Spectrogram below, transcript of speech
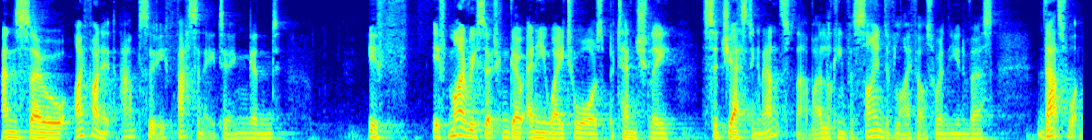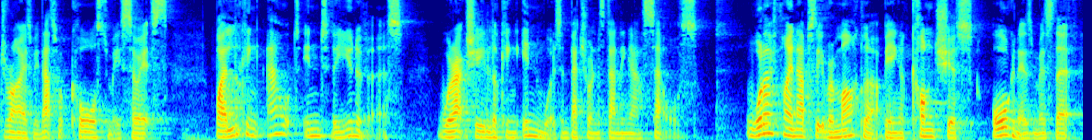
And so I find it absolutely fascinating. And if, if my research can go any way towards potentially suggesting an answer to that by looking for signs of life elsewhere in the universe, that's what drives me, that's what calls to me. So it's by looking out into the universe, we're actually looking inwards and better understanding ourselves. What I find absolutely remarkable about being a conscious organism is that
